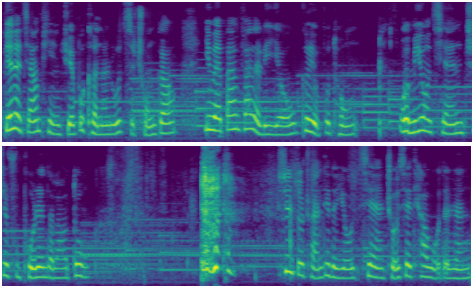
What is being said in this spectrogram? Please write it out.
别的奖品绝不可能如此崇高，因为颁发的理由各有不同。我们用钱支付仆人的劳动，迅速传递的邮件，酬谢跳舞的人，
